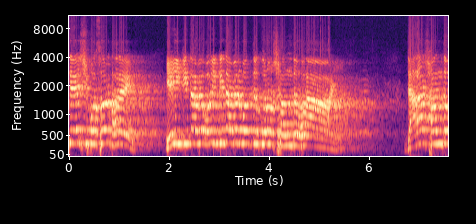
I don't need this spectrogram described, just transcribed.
তেইশ বছর ধরে, এই কিতাবে ওই কিতাবের মধ্যে কোনো সন্দেহ নাই। যারা সন্দেহ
